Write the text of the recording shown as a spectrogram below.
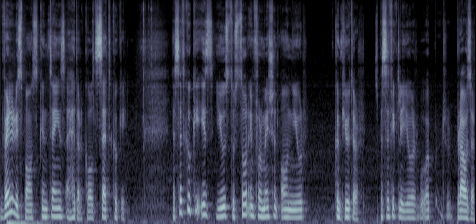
very response contains a header called set cookie. The set cookie is used to store information on your computer, specifically your web browser,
